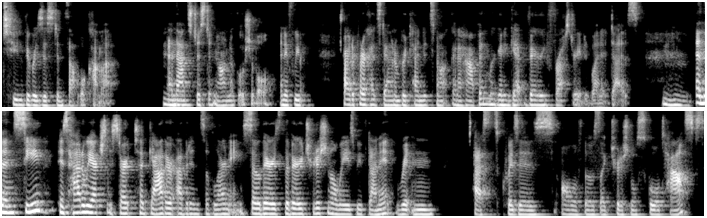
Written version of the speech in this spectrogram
to the resistance that will come up mm-hmm. and that's just a non-negotiable and if we try to put our heads down and pretend it's not going to happen we're going to get very frustrated when it does Mm-hmm. And then C is how do we actually start to gather evidence of learning? So there's the very traditional ways we've done it written, tests, quizzes, all of those like traditional school tasks.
